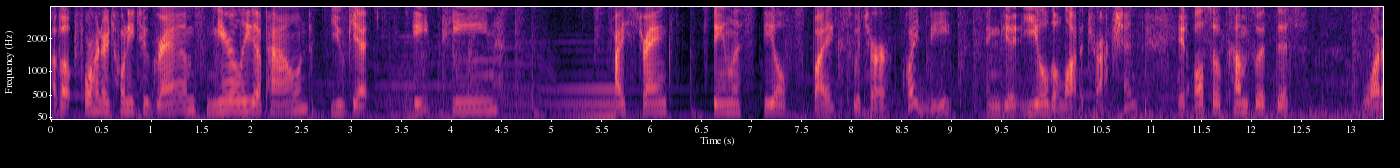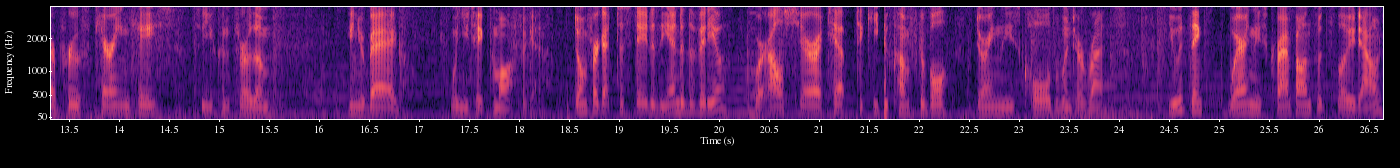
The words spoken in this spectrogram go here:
about 422 grams, nearly a pound. You get 18 high strength stainless steel spikes, which are quite deep and get, yield a lot of traction. It also comes with this waterproof carrying case, so you can throw them in your bag when you take them off again. Don't forget to stay to the end of the video where I'll share a tip to keep you comfortable during these cold winter runs. You would think wearing these crampons would slow you down.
